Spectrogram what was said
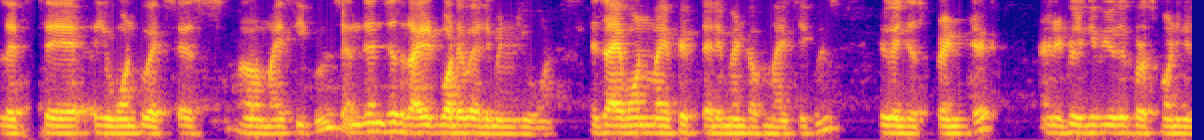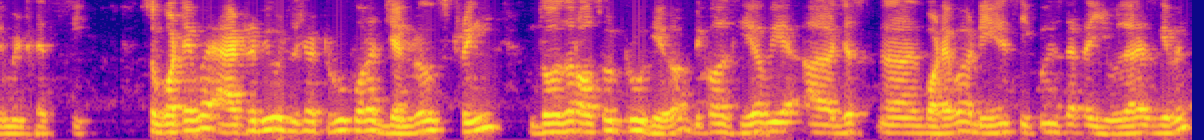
Let's say you want to access uh, my sequence and then just write whatever element you want. As i want my fifth element of my sequence you can just print it and it will give you the corresponding element as c. So whatever attributes which are true for a general string those are also true here because here we are just uh, whatever dna sequence that the user has given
